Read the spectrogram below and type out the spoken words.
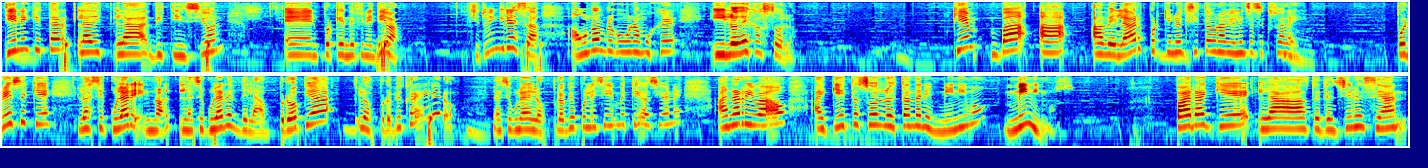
Tienen que estar la, di- la distinción, en- porque en definitiva, si tú ingresas a un hombre con una mujer y lo dejas solo, ¿quién va a, a velar porque no exista una violencia sexual ahí? Por eso es que las circulares, no, las circulares de la propia, los propios carabineros, las circulares de los propios policías de investigaciones han arribado a que estos son los estándares mínimos, mínimos, para que las detenciones sean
